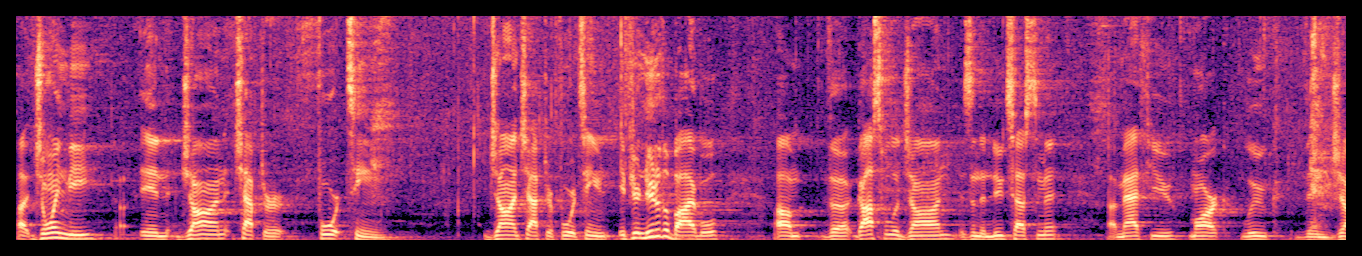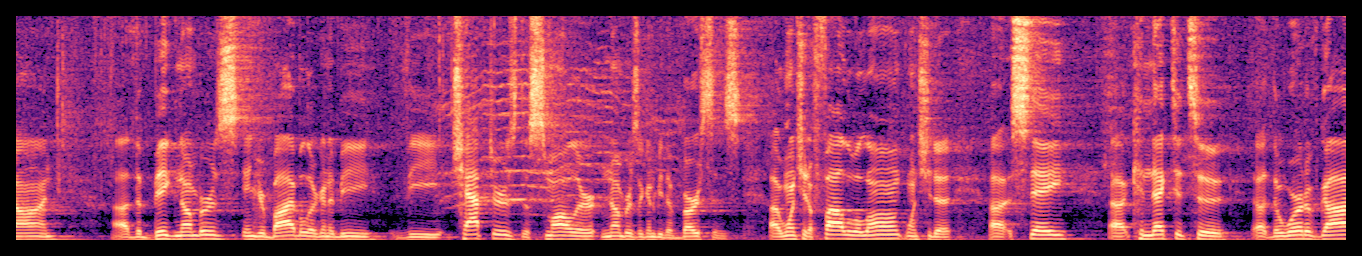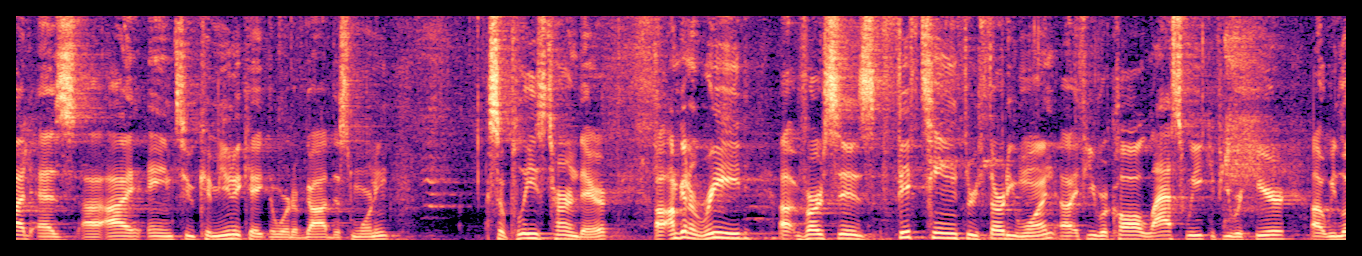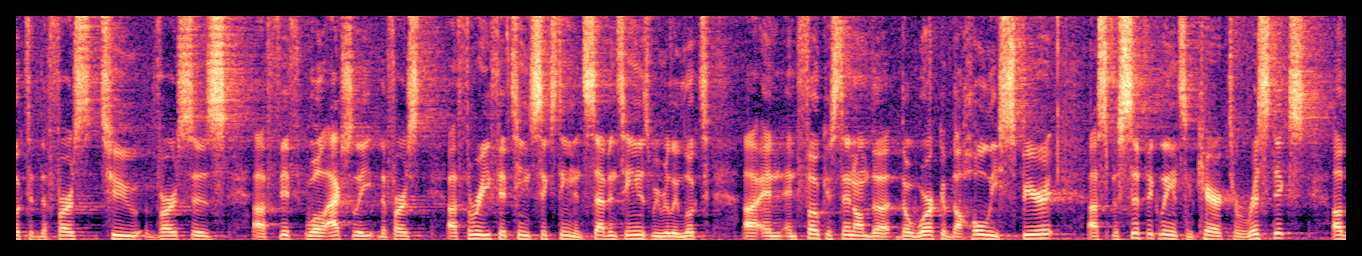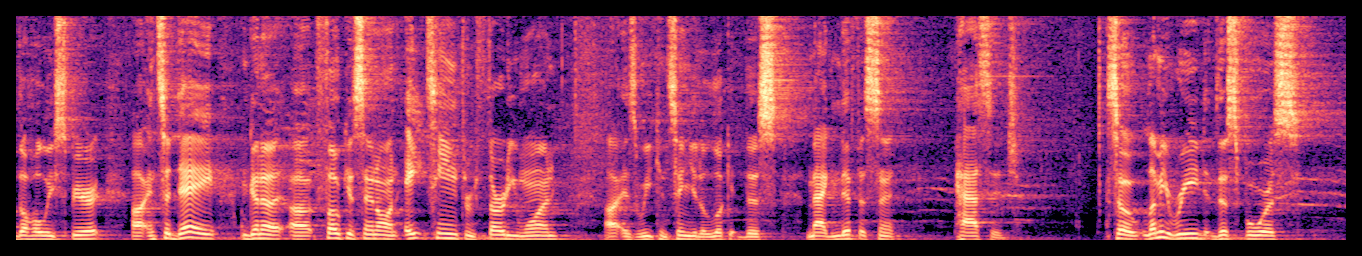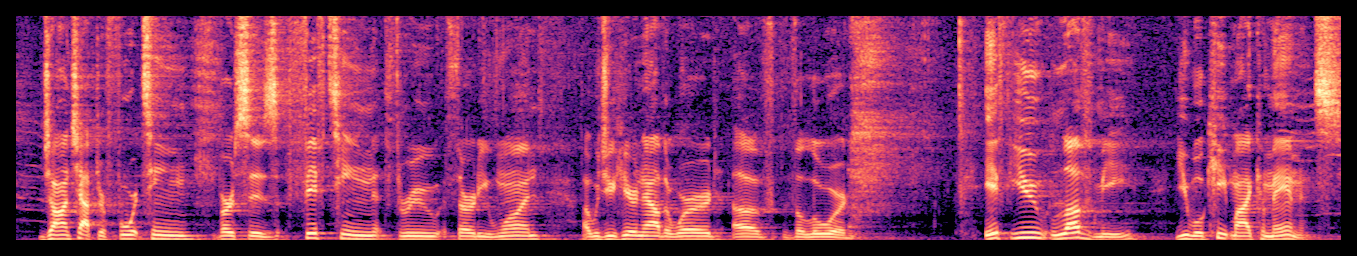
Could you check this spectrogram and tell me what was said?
Uh, join me in John chapter 14. John chapter 14. If you're new to the Bible, um, the Gospel of John is in the New Testament uh, Matthew, Mark, Luke, then John. Uh, the big numbers in your Bible are going to be the chapters, the smaller numbers are going to be the verses. I want you to follow along, I want you to uh, stay uh, connected to uh, the Word of God as uh, I aim to communicate the Word of God this morning. So please turn there. Uh, I'm going to read uh, verses 15 through 31. Uh, if you recall, last week, if you were here, uh, we looked at the first two verses, fifth, well, actually, the first three, 15, 16, and 17, as we really looked and, and, focused in on the, the work of the Holy Spirit, specifically in some characteristics of the Holy Spirit. Uh, and today, I'm going to uh, focus in on 18 through 31 uh, as we continue to look at this magnificent passage. So let me read this for us John chapter 14, verses 15 through 31. Uh, would you hear now the word of the Lord? If you love me, you will keep my commandments.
